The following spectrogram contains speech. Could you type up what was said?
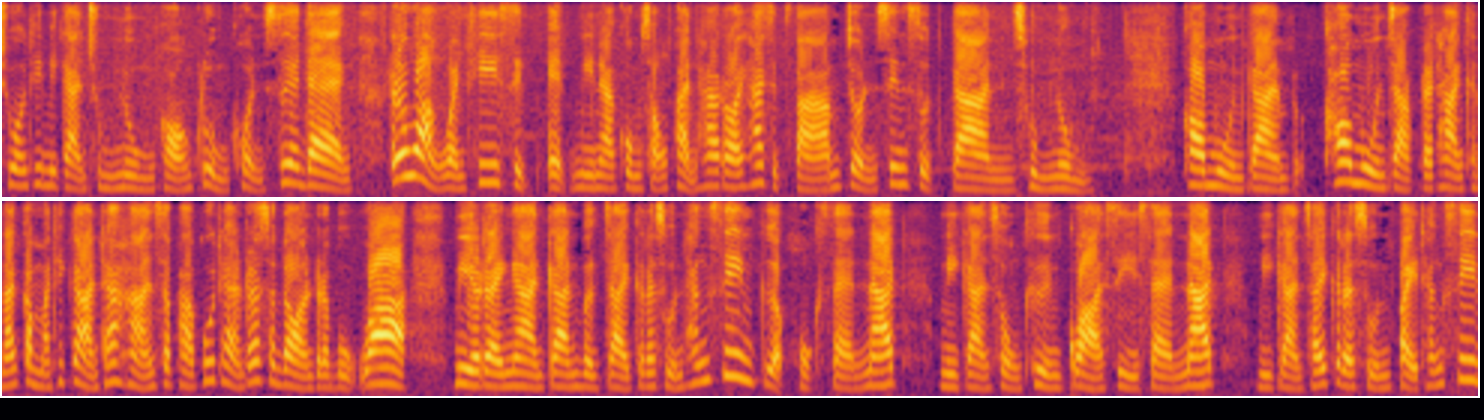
ช่วงที่มีการชุมนุมของกลุ่มคนเสื้อแดง ระหว่างวันที่ 11 มีนาคม 2553 จนสิ้นสุดการชุมนุมข้อมูลการข้อมูลจากประธานคณะกรรมาการทหารสภาผู้แทนราษฎรระบุว่า มีรายงานการเบิกจ่ายกระสุนทั้งสิ้นเกือบ 6 0แสนนัด มีการส่งคืนกว่า4 0แสนนัด มีการใช้กระสุนไปทั้งสิ้น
